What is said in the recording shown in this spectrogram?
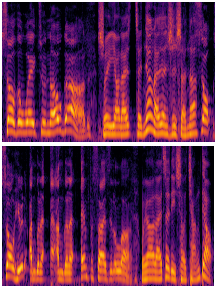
So the way to know God. 所以要来怎样来认识神呢？So so here I'm gonna I'm gonna emphasize it a lot. 我要来这里所强调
